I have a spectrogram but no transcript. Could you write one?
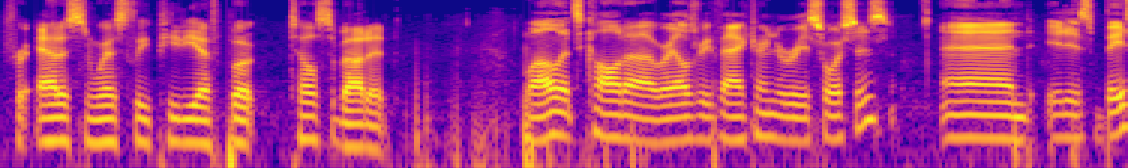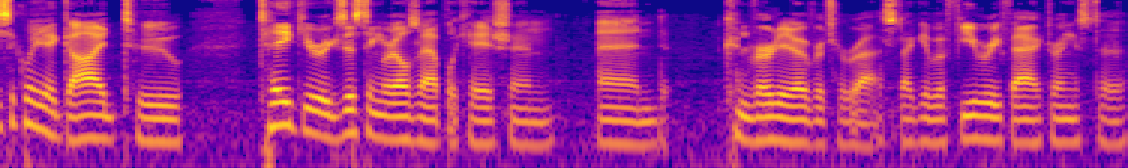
for Addison Wesley PDF book. Tell us about it. Well, it's called uh, Rails Refactoring to Resources, and it is basically a guide to take your existing Rails application and convert it over to REST. I give a few refactorings to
